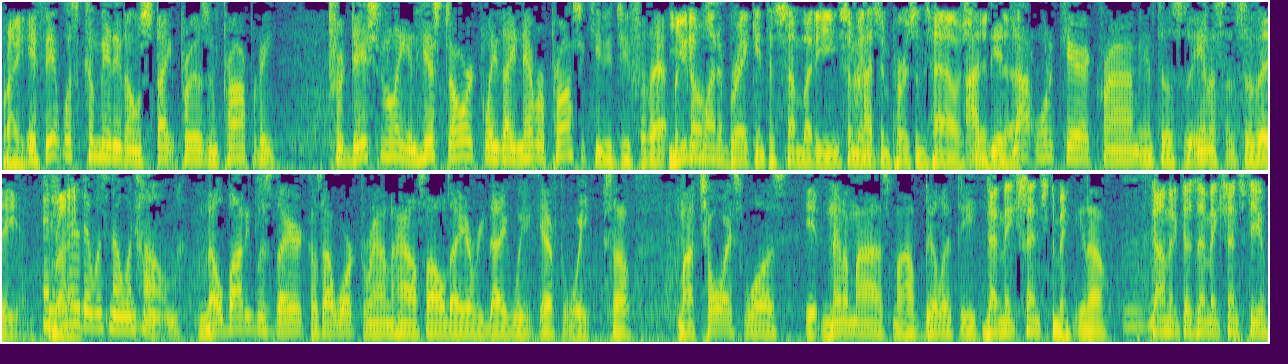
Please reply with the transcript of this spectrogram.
right. if it was committed on state prison property, traditionally and historically, they never prosecuted you for that. You didn't want to break into somebody, some I- innocent person's house. I and, did uh, not want to carry a crime into an innocent civilian. And he knew there was no one home. Nobody was there because I worked around the house all day, every day, week after week. So my choice was it minimized my ability. That makes sense to me. You know? Dominic, does that make sense to you?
